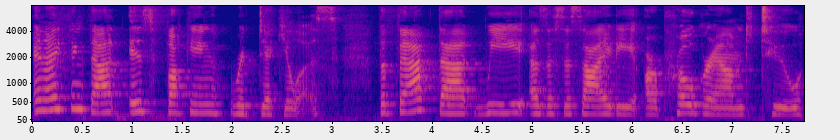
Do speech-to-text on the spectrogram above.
And I think that is fucking ridiculous. The fact that we as a society are programmed to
